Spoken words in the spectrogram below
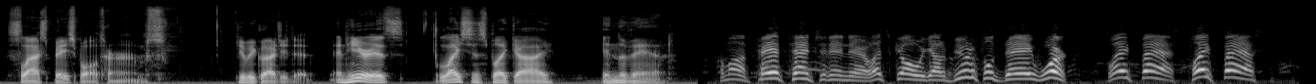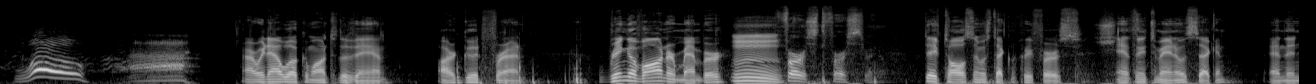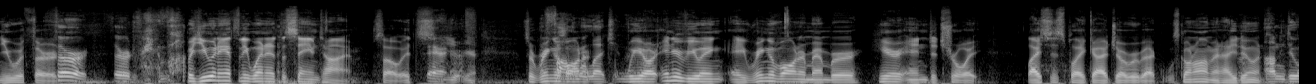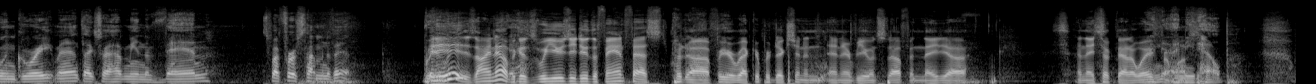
slash baseball terms. You'll be glad you did. And here is license plate guy in the van. Come on, pay attention in there. Let's go. We got a beautiful day. Work. Play fast. Play fast. Whoa. Ah. All right, we now welcome onto the van our good friend, Ring of Honor member. First, first. Dave Tolson was technically first. Anthony Tomano was second, and then you were third. Third, third Ring of Honor. But you and Anthony went in at the same time, so it's Fair you're- you're- so Ring of Honor. legend. We are interviewing a Ring of Honor member here in Detroit, license plate guy Joe Rubeck. What's going on, man? How you doing? I'm doing great, man. Thanks for having me in the van. It's my first time in the van. It is, I know, because we usually do the Fan Fest uh, for your record prediction and and interview and stuff, and they uh, and they took that away I, from I us. I need help.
